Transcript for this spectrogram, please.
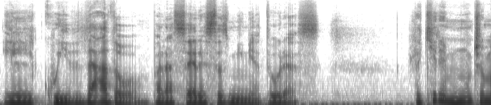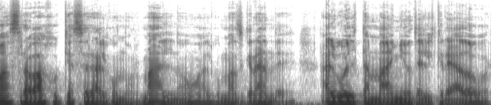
y el cuidado para hacer estas miniaturas requiere mucho más trabajo que hacer algo normal, ¿no? Algo más grande, algo el tamaño del creador.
